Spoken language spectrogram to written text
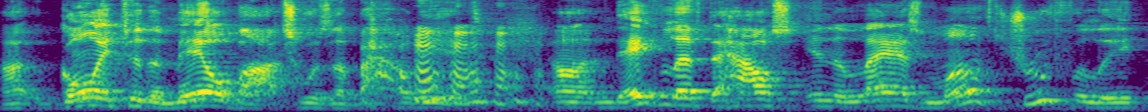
Uh, going to the mailbox was about it. uh, they've left the house in the last month, truthfully,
